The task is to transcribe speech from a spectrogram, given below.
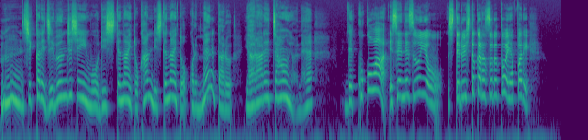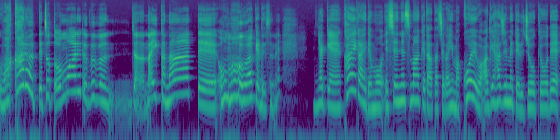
うんしっかり自分自身を律してないと管理してないとこれメンタルやられちゃうんよね。でここは SNS 運用してる人からするとやっぱり分かるってちょっと思われる部分じゃないかなって思うわけですね。やけん海外でも SNS マーケターたちが今声を上げ始めてる状況で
